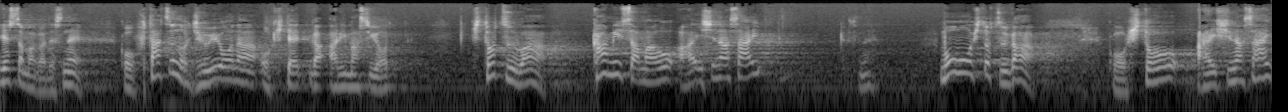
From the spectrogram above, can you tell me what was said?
イエス様がですねこう2つの重要な掟がありますよ。一つは神様を愛しなさい。ですね。もう一つがこう人を愛しなさい。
